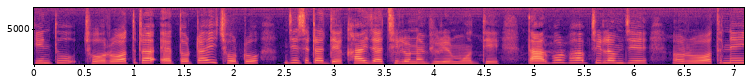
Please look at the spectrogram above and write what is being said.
কিন্তু রথটা এতটাই ছোট যে সেটা দেখাই যাচ্ছিল না ভিড়ের মধ্যে। তারপর ভাবছিলাম যে, রথ নেই,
